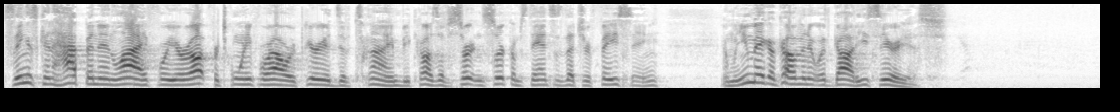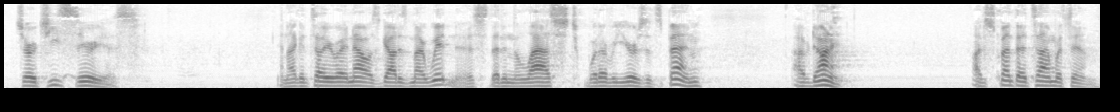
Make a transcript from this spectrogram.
Things can happen in life where you're up for 24 hour periods of time because of certain circumstances that you're facing. And when you make a covenant with God, He's serious. Church, He's serious. And I can tell you right now, as God is my witness, that in the last whatever years it's been, I've done it. I've spent that time with Him.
